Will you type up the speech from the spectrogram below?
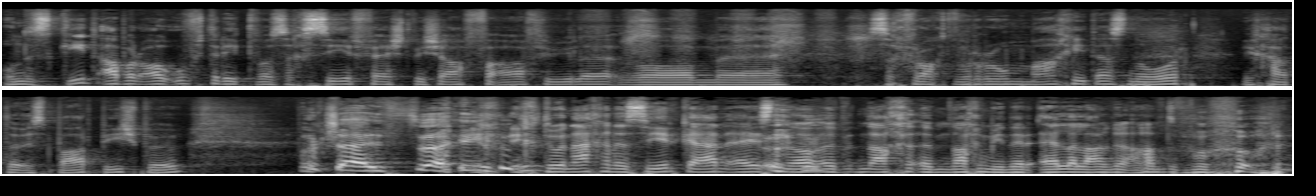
Und es gibt aber auch Auftritte, die sich sehr fest wie Arbeiten anfühlen, wo man sich fragt, warum mache ich das nur? Ich habe da ein paar Beispiele. Und scheiß zwei. Ich, ich tue nachher sehr gerne eins nach, nach, ähm, nach meiner ellenlangen Antwort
